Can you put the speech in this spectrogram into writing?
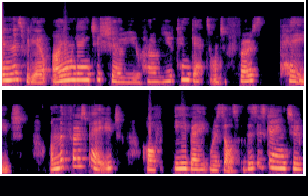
In this video, I am going to show you how you can get onto first page. On the first page of eBay results. This is going to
